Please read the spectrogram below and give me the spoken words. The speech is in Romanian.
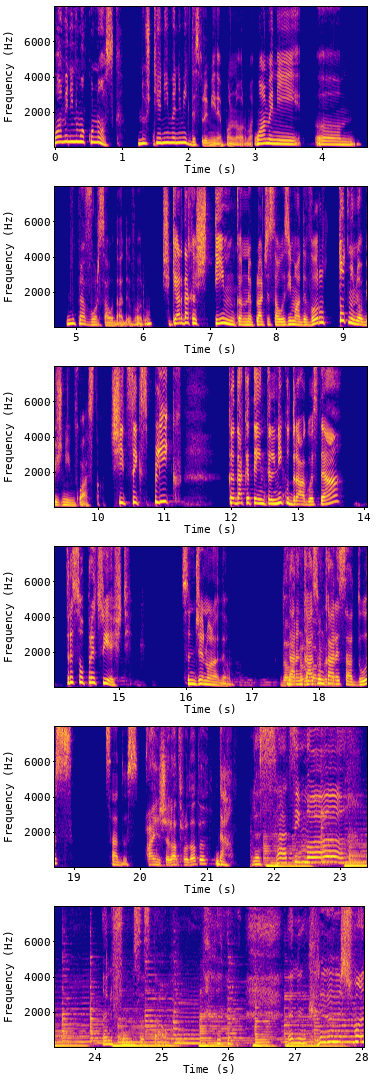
oamenii nu mă cunosc. Nu știe nimeni nimic despre mine până la urmă. Oamenii uh, nu prea vor să audă adevărul. Și chiar dacă știm că nu ne place să auzim adevărul, tot nu ne obișnuim cu asta. Și îți explic că dacă te întâlni cu dragostea, trebuie să o prețuiești. Sunt genul ăla de om. Dar, Dar dacă în nu, cazul în la care revedere. s-a dus, s-a dus. Ai înșelat vreodată? Da. Lăsați-mă în fum să stau În crâșmă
